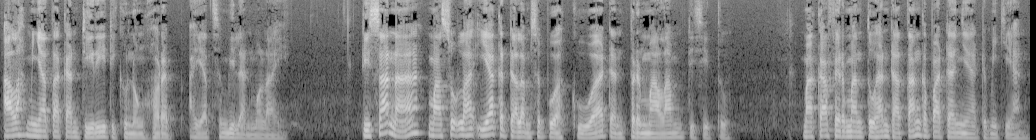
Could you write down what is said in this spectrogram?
Allah menyatakan diri di Gunung Horeb, ayat 9 mulai. Di sana masuklah ia ke dalam sebuah gua dan bermalam di situ. Maka firman Tuhan datang kepadanya demikian.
